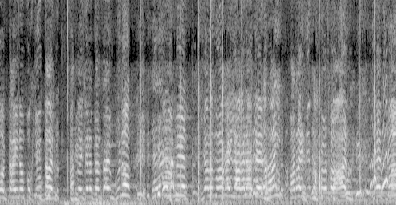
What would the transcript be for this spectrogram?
Mamuwag tayo ng pukyutan at may dala-dala tayong gunot, helmet, yan ang mga kailangan natin para hindi tayo matawan. Let's go!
